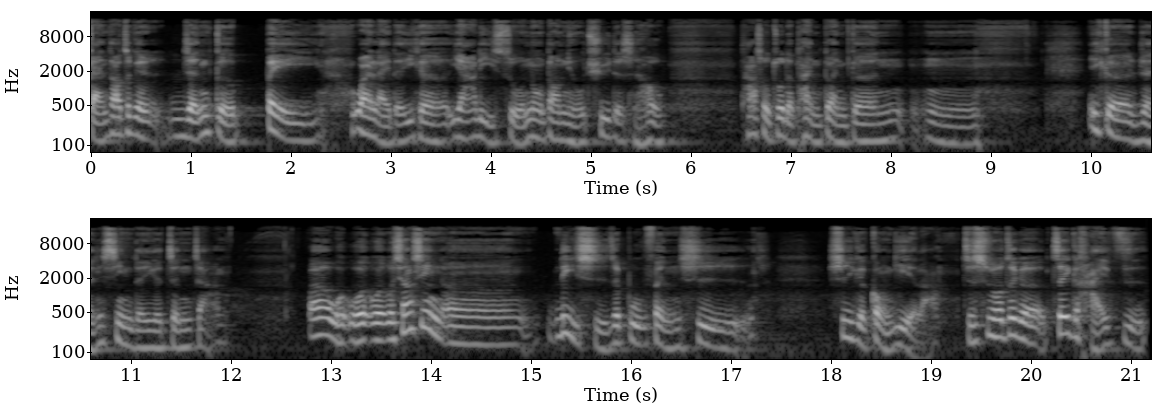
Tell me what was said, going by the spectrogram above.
感到这个人格被外来的一个压力所弄到扭曲的时候，他所做的判断跟嗯一个人性的一个挣扎。呃，我我我我相信，嗯，历史这部分是是一个共业啦。只是说，这个这个孩子，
